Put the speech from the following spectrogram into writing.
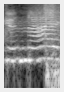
good night.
